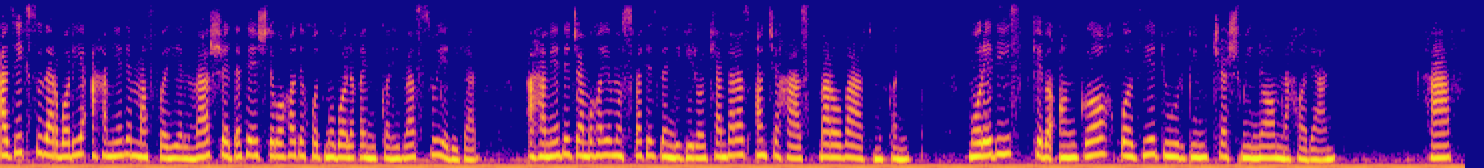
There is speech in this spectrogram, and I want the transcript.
از یک سو درباره اهمیت مسائل و شدت اشتباهات خود مبالغه می کنید و سوی دیگر. اهمیت جنبه های مثبت زندگی را کمتر از آنچه هست برآورد می کنید موردی است که به آنگاه بازی دوربین چشمی نام نهادند هفت.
